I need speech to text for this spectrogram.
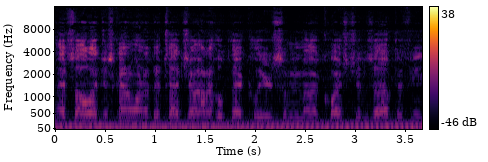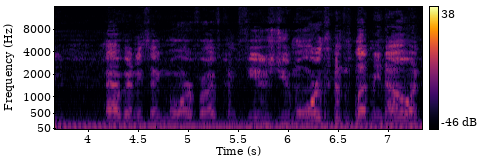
that's all I just kind of wanted to touch on. I hope that clears some uh, questions up. If you have anything more, if I've confused you more, then let me know and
